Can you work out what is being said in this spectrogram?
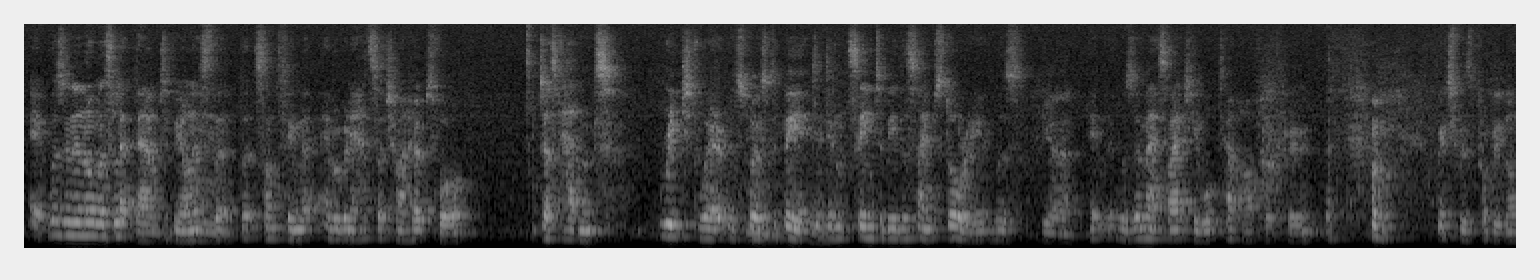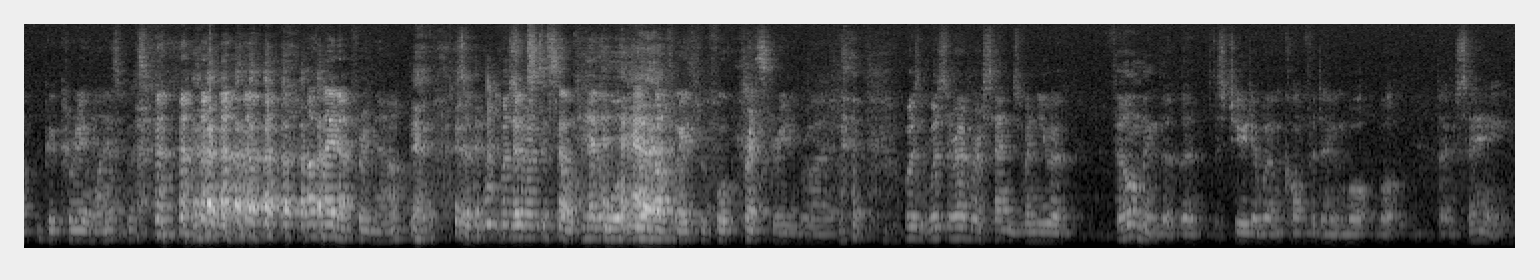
it was an enormous letdown, to be honest. Mm. That, that something that everybody had such high hopes for just hadn't reached where it was supposed Mm. to be. It, Mm. it didn't seem to be the same story. It was yeah. it, it was a mess. I actually walked out halfway through, which was probably not good career wise, Yeah. but I've made up for it now. So, w- was Notes to self: never walk out Yeah. halfway through for press screening. Right. was was there ever a sense when you were filming that the, the studio weren't confident in what, what they were saying?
